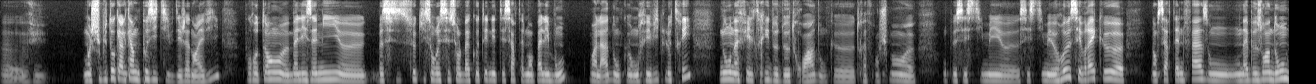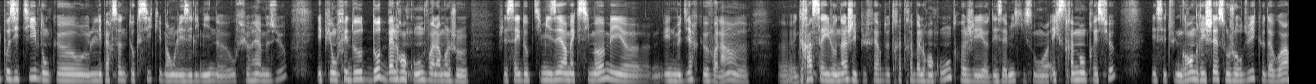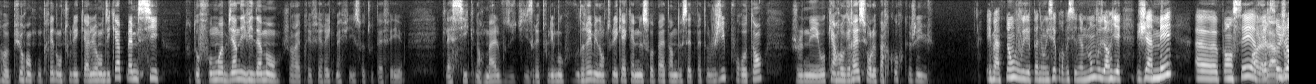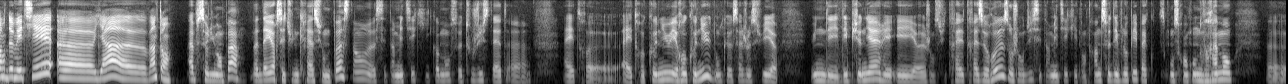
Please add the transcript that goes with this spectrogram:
vu. Moi, je suis plutôt quelqu'un de positif déjà dans la vie. Pour autant, bah, les amis, bah, ceux qui sont restés sur le bas-côté n'étaient certainement pas les bons. Voilà, donc euh, on fait vite le tri. Nous, on a fait le tri de 2-3, donc euh, très franchement, euh, on peut s'estimer heureux. C'est vrai que dans certaines phases, on, a besoin d'ondes positives, donc les personnes toxiques, eh ben, on les élimine au fur et à mesure. Et puis on fait d'autres belles rencontres. Voilà, moi, je j'essaye d'optimiser un maximum et, et, de me dire que voilà. grâce à Ilona, j'ai pu faire de très très belles rencontres. J'ai des amis qui sont extrêmement précieux et c'est une grande richesse aujourd'hui que d'avoir euh, pu rencontrer dans tous les cas le handicap, même si, tout au fond de moi, bien évidemment, j'aurais préféré que ma fille soit tout à fait euh, classique, normale, vous utiliserez tous les mots que vous voudrez, mais dans tous les cas qu'elle ne soit pas atteinte de cette pathologie. Pour autant, je n'ai aucun regret sur le parcours que j'ai eu. Et maintenant, vous vous épanouissez professionnellement. Vous auriez jamais euh, pensé à Oh là faire là, ce non. genre de métier euh, il y a euh, 20 ans. Absolument pas. D'ailleurs, c'est une création de poste. hein. C'est un métier qui commence tout juste à être, euh, euh, connu et reconnu. Donc euh, ça, je suis une des, pionnières et, j'en suis très, très heureuse. Aujourd'hui, c'est un métier qui est en train de se développer parce qu'on se rend compte vraiment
